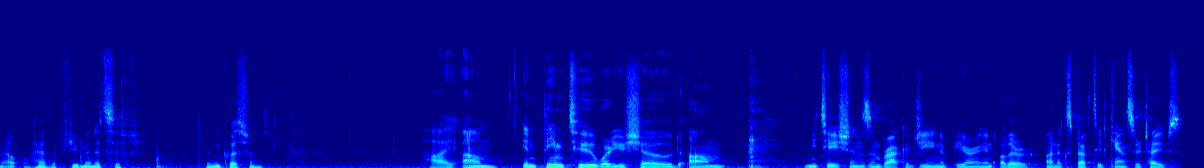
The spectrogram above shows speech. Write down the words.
Now, I have a few minutes if there are any questions. Hi. Um, in theme two, where you showed um, mutations in BRCA gene appearing in other unexpected cancer types,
